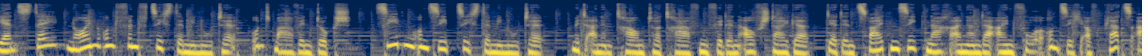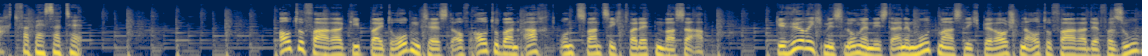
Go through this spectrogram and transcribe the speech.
Jens Day 59. Minute und Marvin Duksch 77. Minute mit einem Traumtor trafen für den Aufsteiger, der den zweiten Sieg nacheinander einfuhr und sich auf Platz 8 verbesserte. Autofahrer gibt bei Drogentest auf Autobahn 28 Toilettenwasser ab. Gehörig misslungen ist einem mutmaßlich berauschten Autofahrer der Versuch,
